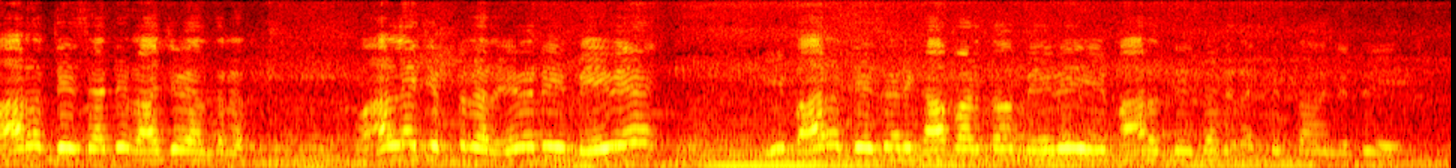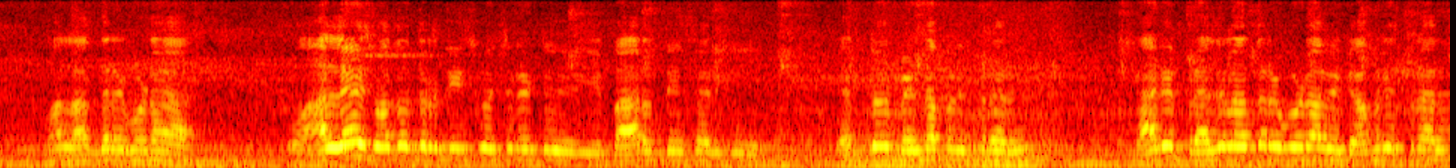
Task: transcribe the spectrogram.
భారతదేశాన్ని రాజ్యం వెళ్తున్నారు. వాళ్ళే చెప్తున్నారు. ఏమని? మేమే ఈ భారతదేశాన్ని కాపాడుతాం మేమే ఈ భారతదేశాన్ని రక్షిస్తామని చెప్పి వాళ్ళందరూ కూడా వాళ్ళే స్వతంత్రం తీసుకొచ్చినట్టు ఈ భారతదేశానికి ఎంతో బిల్డప్లు ఇస్తున్నారు. కానీ ప్రజలందరూ కూడా అవి గమనిస్తున్నారు.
